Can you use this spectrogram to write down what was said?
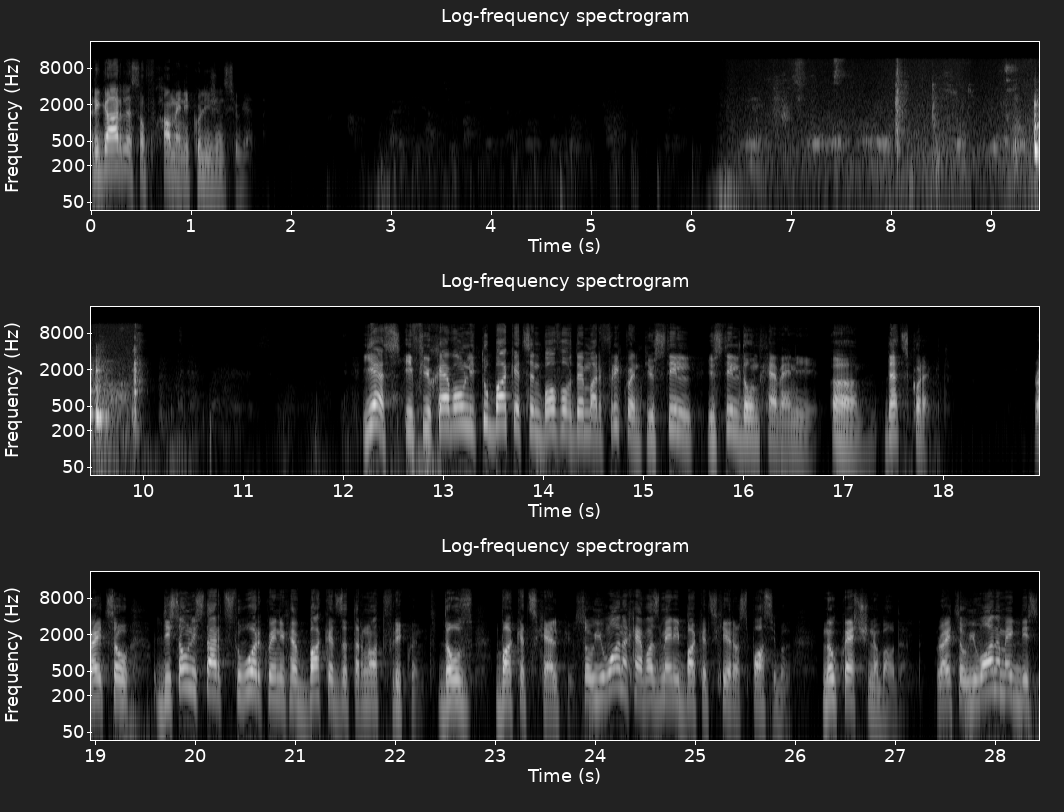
regardless of how many collisions you get. yes, if you have only two buckets and both of them are frequent, you still, you still don't have any, um, that's correct. Right, so this only starts to work when you have buckets that are not frequent. Those buckets help you. So you wanna have as many buckets here as possible. No question about that, right? So you wanna make this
